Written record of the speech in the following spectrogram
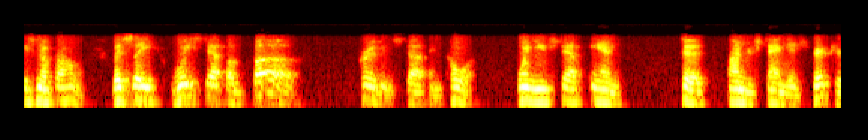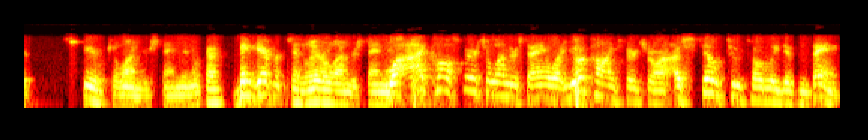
It's no problem. But see, we step above proving stuff in court when you step in to understanding Scripture, spiritual understanding. Okay, big difference in literal understanding. What I call spiritual understanding, what you're calling spiritual, are still two totally different things.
